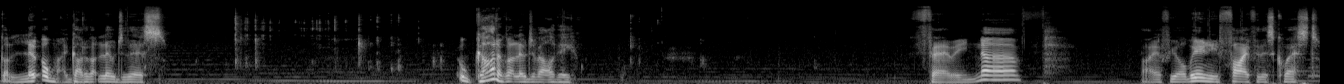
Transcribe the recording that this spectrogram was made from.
Got lo- oh my god, I've got loads of this. Oh god, I've got loads of algae. Fair enough. Biofuel. We only need five for this quest.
